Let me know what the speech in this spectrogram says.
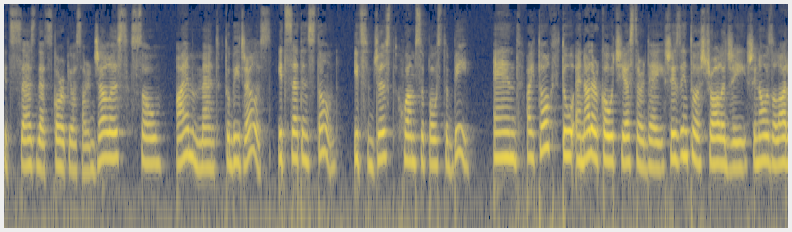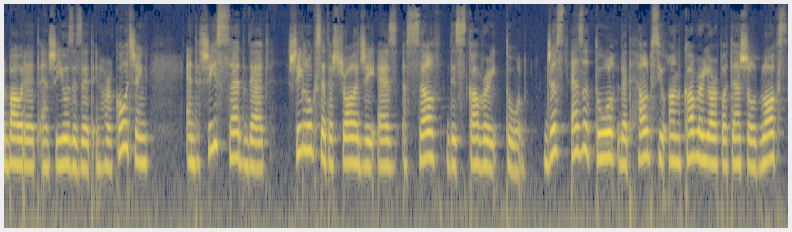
it says that Scorpios are jealous, so I'm meant to be jealous. It's set in stone. It's just who I'm supposed to be. And I talked to another coach yesterday. She's into astrology, she knows a lot about it, and she uses it in her coaching. And she said that she looks at astrology as a self discovery tool, just as a tool that helps you uncover your potential blocks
